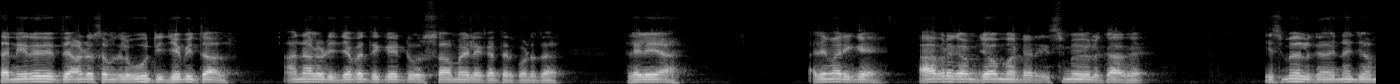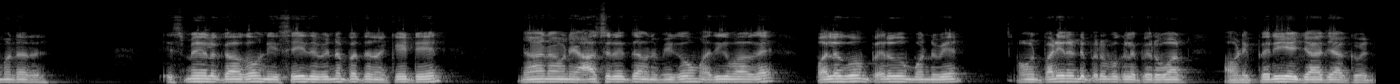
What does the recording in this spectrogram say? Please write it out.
தன் இருதயத்தை ஆண்டு சமத்தில் ஊற்றி ஜெபித்தால் அன்னாளுடைய ஜெபத்தை கேட்டு ஒரு சாமையிலே கத்தர் கொடுத்தார். இல்லையா அதே மாதிரி இங்கே ஆபிரகாம் ஜெபம் பண்ணுறார் இஸ்மேலுக்காக. இஸ்மேலுக்காக என்ன ஜோம் பண்ணுறாரு இஸ்மேலுக்காகவும் நீ செய்த விண்ணப்பத்தை நான் கேட்டேன். நான் அவனை ஆசிரியத்து அவனை மிகவும் அதிகமாக பழுகவும் பெருகும் பண்ணுவேன். அவன் பனிரெண்டு பிறப்புகளை பெறுவான். அவனை பெரிய ஜாதியாக்குவேன்.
